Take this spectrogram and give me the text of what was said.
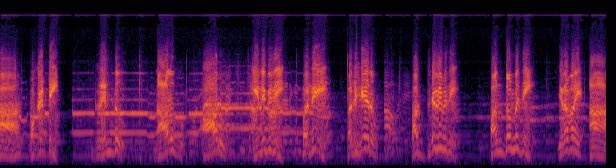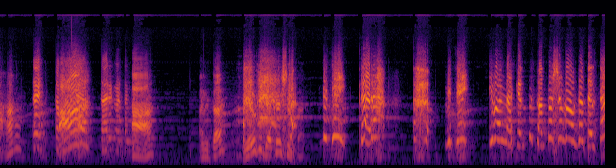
ఆ, ఒకటి రెండు నాలుగు ఆరు ఎనిమిది పది పదిహేను పద్దెనిమిది పంతొమ్మిది ఇరవై ఆహా. ఆ, ఆ, అనిత ఏమిటి డెకరేషన్ ఇవాళ నాకెంత సంతోషంగా ఉందో తెలుసా?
